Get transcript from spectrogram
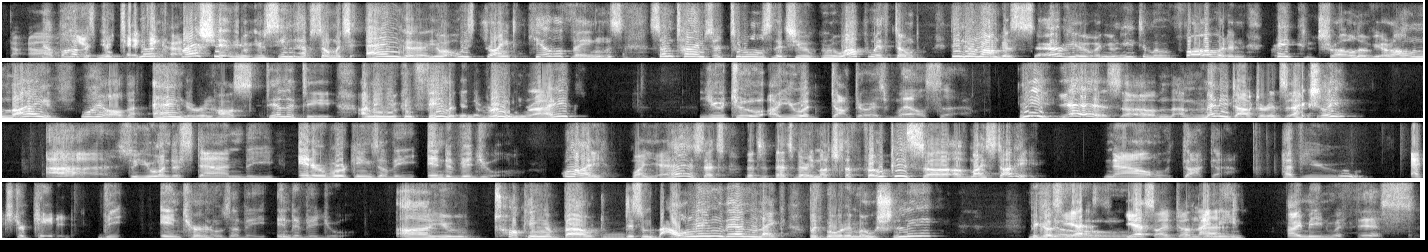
Do- Now, um, Bob, you, protecting your her. expression, you, you seem to have so much anger. You're always trying to kill things. Sometimes your tools that you grew up with don't, they no longer serve you, and you need to move forward and take control of your own life. Why all the anger and hostility? I mean, you can feel it in the room, right? You too, are you a doctor as well, sir? Me, yes, um, many doctorates, actually. Ah, so you understand the inner workings of a individual. Why, why, yes, that's, that's, that's very much the focus uh, of my study. Now, doctor, have you extricated the internals of a individual? Are you talking about disemboweling them, like, but more emotionally? Because yes, No. yes, I've done that. I mean, I mean with this.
